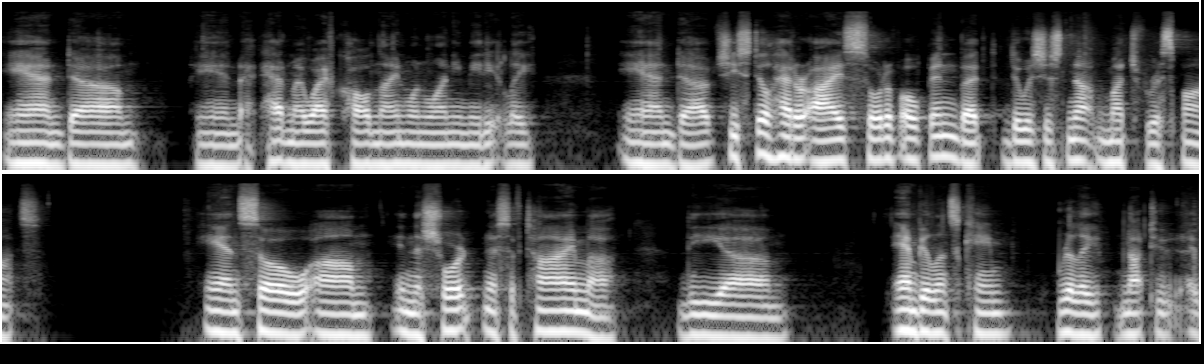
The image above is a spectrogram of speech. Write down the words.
And, um, and had my wife call 911 immediately. And uh, she still had her eyes sort of open, but there was just not much response. And so, um, in the shortness of time, uh, the um, ambulance came really not too, it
